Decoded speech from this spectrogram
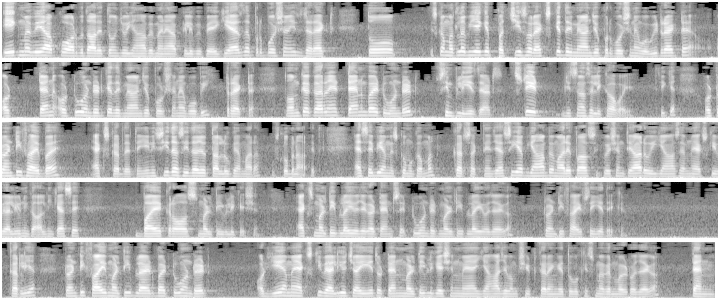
एक मैं वे आपको और बता देता हूँ जो यहाँ पे मैंने आपके लिए प्रिपेयर किया। As the proportion is direct तो इसका मतलब ये है कि 25 और x के दरमियान जो प्रोपोर्शन है वो भी डायरेक्ट है और 10 और 200 के दरमियान जो पोर्शन है वो भी डायरेक्ट है। तो हम क्या कर रहे हैं? 10 by two hundred simply is that state जिस तरह से लिखा हुआ है, ठीक है? और 25 बाय एक्स कर देते हैं। यानी सीधा सीधा जो ताल्लुक है हमारा, उसको बना देते हैं। ऐसे भी हम इसको मुकम्मल कर सकते हैं। जैसे ही अब यहाँ पे हमारे पास इक्वेशन तैयार हुई, यहाँ से हमने एक्स की वैल्यू निकालनी, कैसे? By cross multiplication x multiply हो जाएगा टेन से टू हंड्रेड मल्टीप्लाई हो जाएगा ट्वेंटी फाइव से, ये देखें। कर लिया? Twenty five multiplied by two hundred और ये हमें एक्स की वैल्यू चाहिए तो टेन मल्टीप्लिकेशन में है। यहाँ जब हम शिफ्ट करेंगे तो वो किसमें कन्वर्ट हो जाएगा? टेन में।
